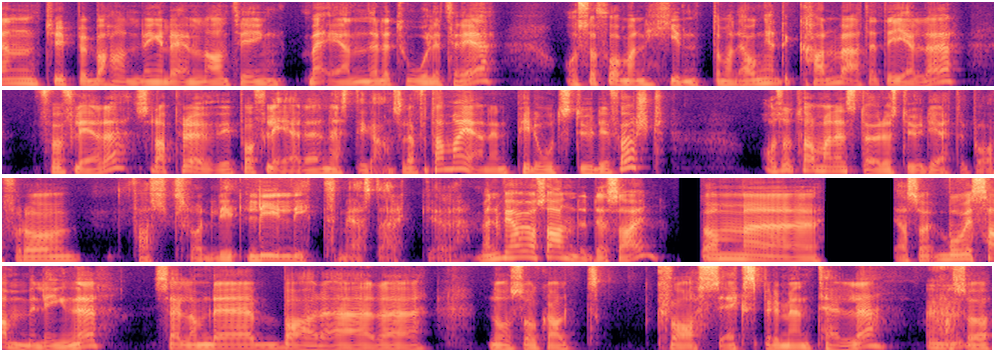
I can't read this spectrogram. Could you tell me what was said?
en type behandling eller en eller annen ting med én eller to eller tre, og så får man hint om at ja, det kan være at dette gjelder for flere, så da prøver vi på flere neste gang. Så Derfor tar man gjerne en pilotstudie først, og så tar man en større studie etterpå for å fastslå litt mer sterkere. Men vi har jo også andre design, som, eh, altså, hvor vi sammenligner, selv om det bare er eh, noe såkalt kvasi-eksperimentelle, mm -hmm. altså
